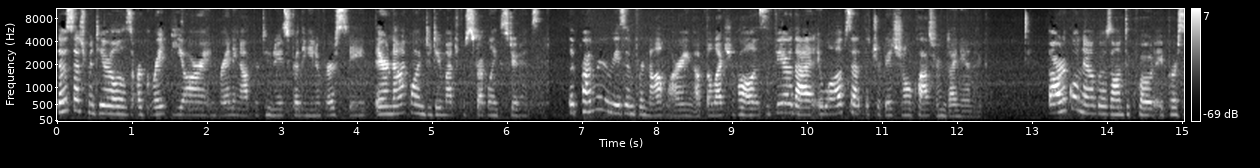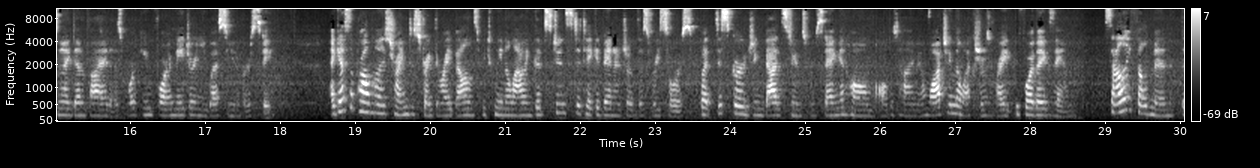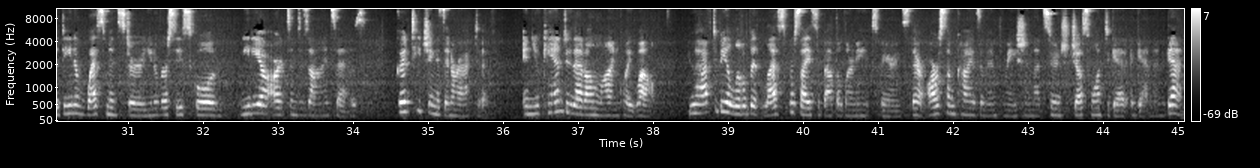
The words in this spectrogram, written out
Though such materials are great PR and branding opportunities for the university, they are not going to do much for struggling students. The primary reason for not wiring up the lecture hall is the fear that it will upset the traditional classroom dynamic. Article now goes on to quote a person identified as working for a major U.S. university. I guess the problem is trying to strike the right balance between allowing good students to take advantage of this resource, but discouraging bad students from staying at home all the time and watching the lectures right before the exam. Sally Feldman, the Dean of Westminster University School of Media, Arts, and Design, says Good teaching is interactive, and you can do that online quite well. You have to be a little bit less precise about the learning experience. There are some kinds of information that students just want to get again and again.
